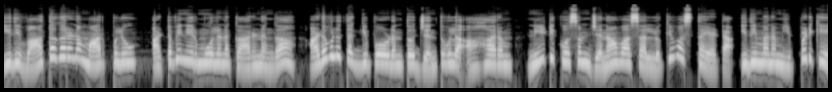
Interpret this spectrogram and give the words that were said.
ఇది వాతావరణ మార్పులు అటవీ నిర్మూలన కారణంగా అడవులు తగ్గిపోవడంతో జంతువుల ఆహారం నీటి కోసం జనావాసాల్లోకి వస్తాయట. ఇది మనం ఇప్పటికే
